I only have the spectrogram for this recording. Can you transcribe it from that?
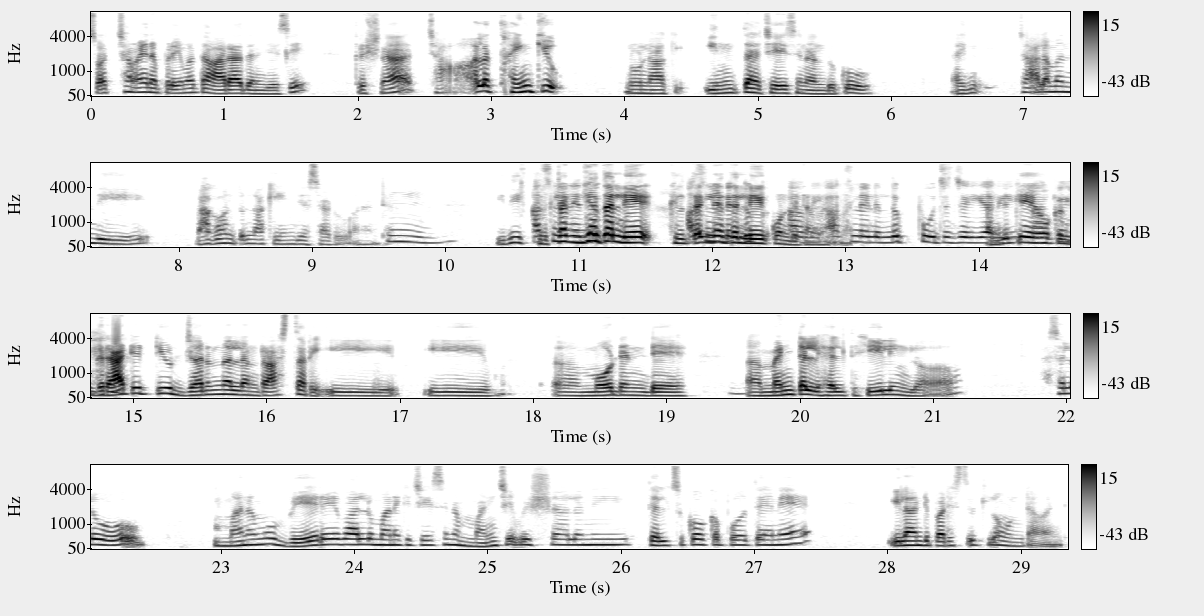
స్వచ్ఛమైన ప్రేమతో ఆరాధన చేసి కృష్ణ చాలా థ్యాంక్ యూ నువ్వు నాకు ఇంత చేసినందుకు. చాలామంది భగవంతుడు నాకు ఏం చేశాడు అని అంటే. ఇది కృతజ్ఞత లే కృతజ్ఞత లేకుండా అదే, అసలు నేను ఎందుకు పూజ చేయాలి? అందుకే ఒక గ్రాటిట్యూడ్ జర్నల్ అని రాస్తారు ఈ ఈ మోడర్న్ డే మెంటల్ హెల్త్ హీలింగ్లో అసలు మనము వేరే వాళ్ళు మనకి చేసిన మంచి విషయాలని తెలుసుకోకపోతేనే ఇలాంటి పరిస్థితిలో ఉంటామండి.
